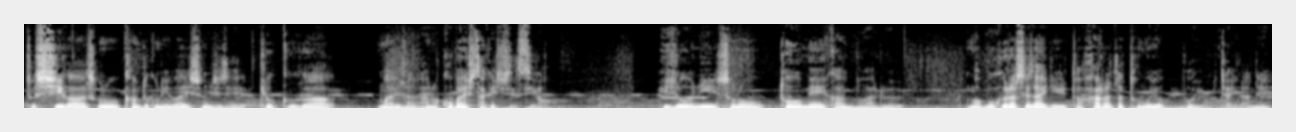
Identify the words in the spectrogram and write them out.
と、詩がその監督の岩井俊二で、曲が前じゃあの小林武史ですよ。非常にその透明感のある、まあ僕ら世代で言うと原田知世っぽいみたいなね、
